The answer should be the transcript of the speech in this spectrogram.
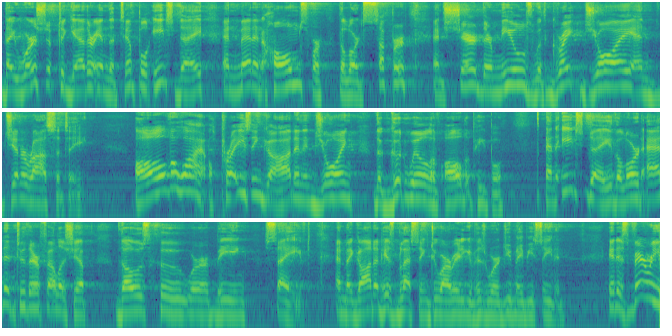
They worshiped together in the temple each day and met in homes for the Lord's Supper and shared their meals with great joy and generosity, all the while praising God and enjoying the goodwill of all the people. And each day the Lord added to their fellowship those who were being saved. And may God add his blessing to our reading of his word. You may be seated. It is very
